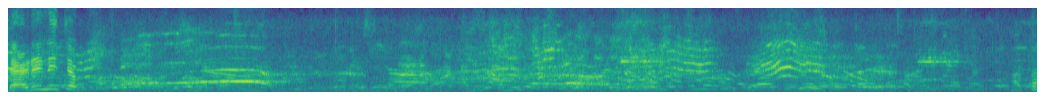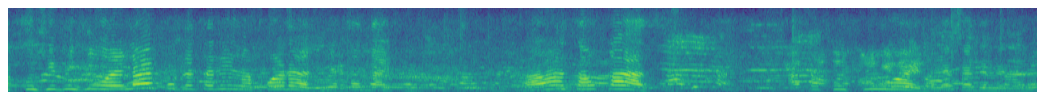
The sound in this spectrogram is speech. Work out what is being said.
डॅडीनी चप्पल आता खुशी बिशी व्हायला कुठेतरी पडल एका जायचं हा चौकास आता खुशी होईल एखाद्या वेळेला.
